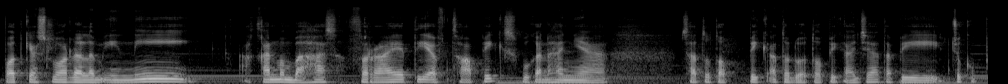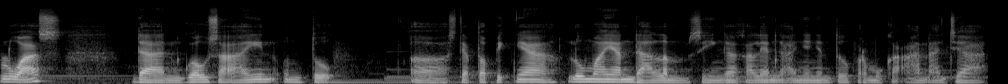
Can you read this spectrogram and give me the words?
podcast luar dalam ini akan membahas variety of topics, bukan hanya satu topik atau dua topik aja tapi cukup luas dan gue usahain untuk uh, setiap topiknya lumayan dalam sehingga kalian gak hanya nyentuh permukaan aja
